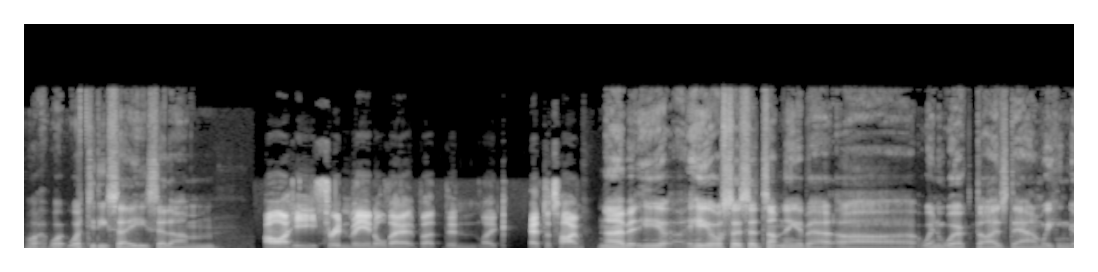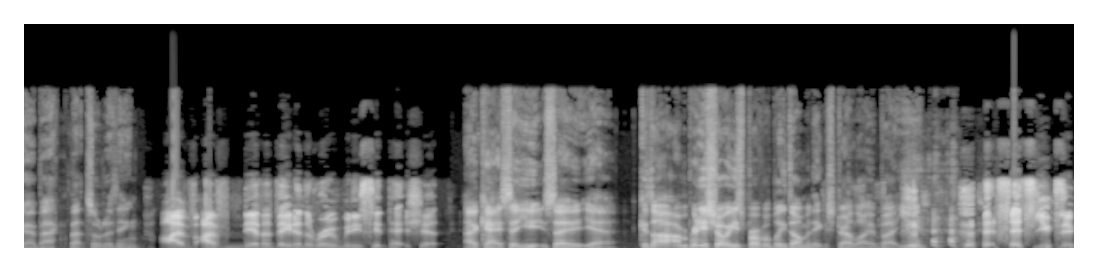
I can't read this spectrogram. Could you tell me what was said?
what what what did he say? He said, um, Oh, he threatened me and all that, but then like at the time, no, but he he also said something about uh when work dies down, we can go back, that sort of thing. I've I've never been in the room when he said that shit. Okay, so you so yeah, because I'm pretty sure he's probably Dominic Strello, but you it's, it's you two.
